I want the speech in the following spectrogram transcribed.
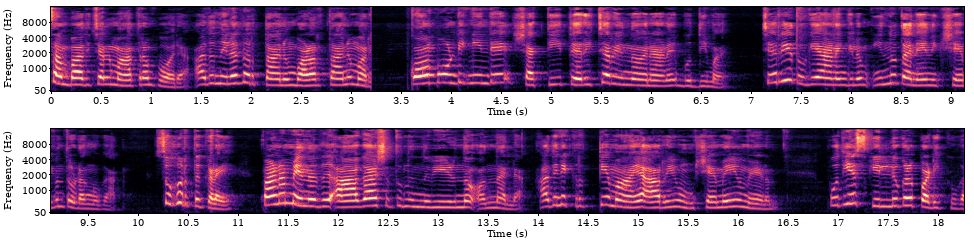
സമ്പാദിച്ചാൽ മാത്രം പോരാ. അത് നിലനിർത്താനും വളർത്താനും അറിയും. കോമ്പൗണ്ടിങ്ങിന്റെ ശക്തി തെറിച്ചറിയുന്നവനാണ് ബുദ്ധിമാൻ. ചെറിയ തുകയാണെങ്കിലും ഇന്നു തന്നെ നിക്ഷേപം തുടങ്ങുക. സുഹൃത്തുക്കളെ പണം എന്നത് ആകാശത്തു നിന്ന് വീഴുന്ന ഒന്നല്ല. അതിന് കൃത്യമായ അറിവും ക്ഷമയും വേണം. പുതിയ സ്കില്ലുകൾ പഠിക്കുക.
